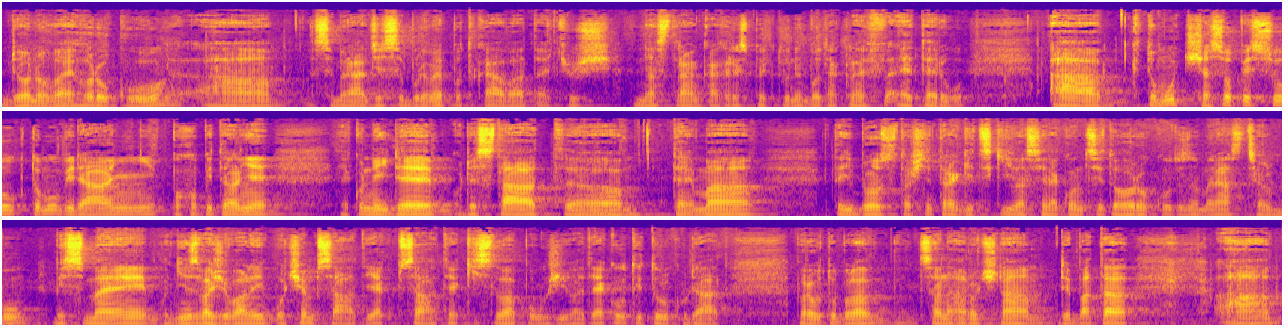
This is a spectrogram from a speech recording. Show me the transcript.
do nového roku a jsem rád, že se budeme potkávat, ať už na stránkách Respektu nebo takhle v éteru. A k tomu časopisu, k tomu vydání pochopitelně jako nejde odestát eh, téma který byl strašně tragický vlastně na konci toho roku, to znamená střelbu. My jsme hodně zvažovali, o čem psát, jak psát, jaký slova používat, jakou titulku dát. Opravdu to byla docela náročná debata. A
